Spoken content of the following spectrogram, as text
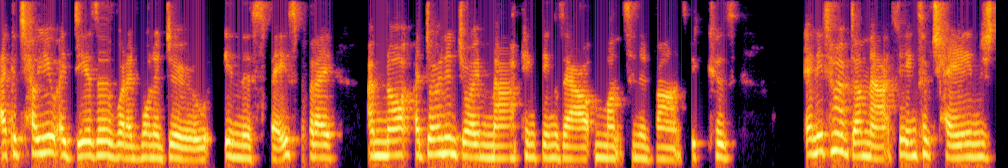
I could tell you ideas of what i'd want to do in this space but i i'm not i don't enjoy mapping things out months in advance because anytime i've done that things have changed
